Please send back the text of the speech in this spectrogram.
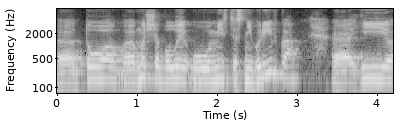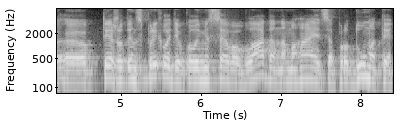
Е, То е, ми ще були у місті Снігурівка, е, і теж один з прикладів, коли місцева влада намагається продумати,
